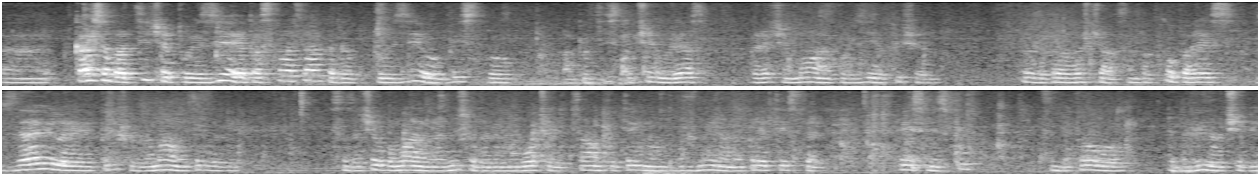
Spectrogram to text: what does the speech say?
uh, kar se pa tiče poezije, je pa stvar taka, da poezijo v bistvu, ali pa tisto, čemu jaz rečem, moja poezija piše pravzaprav vaš čas, ampak to pa res zdaj je prišlo za malo, tako da bi sem začel pomalem razmišljati, da bi mogoče tam potegnil od Božmira naprej tiste pesmi skup, sem bi probal, da bi videl, če bi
